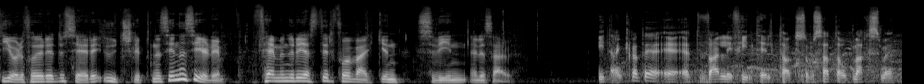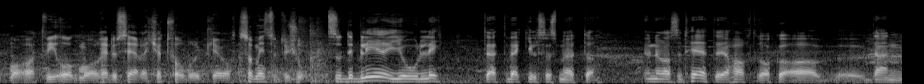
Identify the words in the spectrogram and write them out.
De gjør det for å redusere utslippene sine, sier de. 500 gjester får verken svin eller sau. Vi tenker at det er et veldig fint tiltak som setter oppmerksomhet på at vi òg må redusere kjøttforbruket vårt som institusjon. Så det blir jo litt et vekkelsesmøte. Universitetet er hardt råket av den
